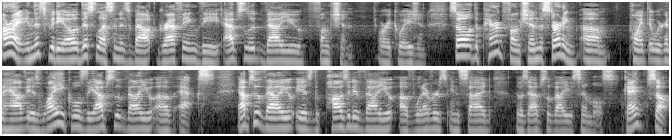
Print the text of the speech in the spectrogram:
All right, in this video, this lesson is about graphing the absolute value function or equation. So the parent function, the starting um, point that we're going to have is y equals the absolute value of x. Absolute value is the positive value of whatever's inside those absolute value symbols. Okay, so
